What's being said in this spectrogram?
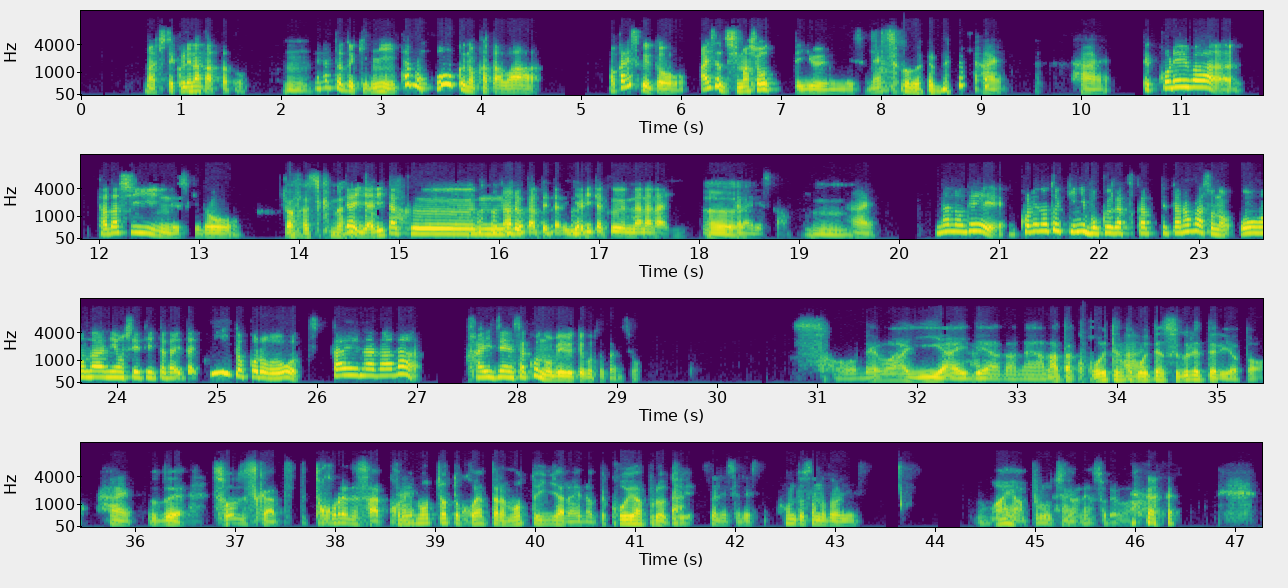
まあ、してくれなかったと。うんでなった時に、多分多くの方は、わかりやすく言うと、挨拶しましょうって言うんですよね。そうだよね。はい。はい。で、これは正しいんですけど、正しくない。じゃあやりたくなるかって言ったらやりたくならないうんじゃないですか。うん。はい。なので、これの時に僕が使ってたのが、そのオーナーに教えていただいたいいところを伝えながら改善策を述べるってことだったんですよ。それはいいアイデアだね。あなたこういう点とこういう点優れてるよと。はい。で、そうですかって言って、ところでさ、これはいもうちょっとこうやったらもっといいんじゃないのって、こういうアプロあーチ。そうです、そうです。本当その通りです。うまいアプローチだね、それは。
